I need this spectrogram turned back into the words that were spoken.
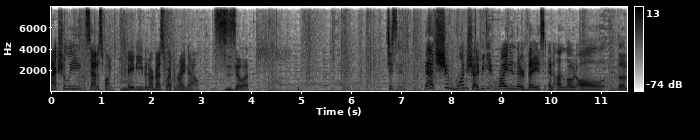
actually satisfying. Maybe even our best weapon right now. Zilla. Just, that should one-shot. If we get right in their face and unload all the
